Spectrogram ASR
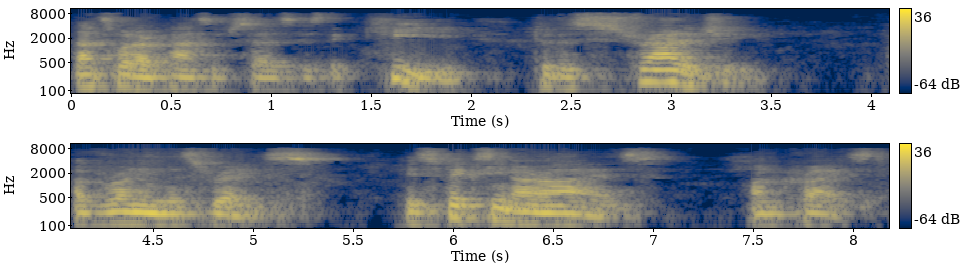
That's what our passage says is the key to the strategy of running this race, is fixing our eyes on Christ.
